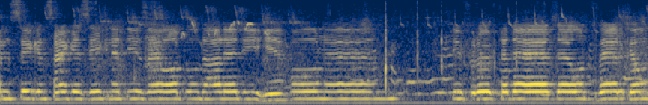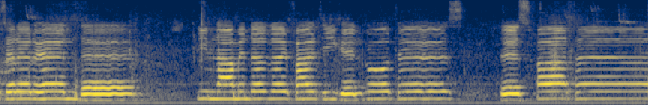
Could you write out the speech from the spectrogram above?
Himmlischem Segen sei gesegnet dieser Ort und alle, die hier wohnen. Die Früchte der Erde und Werke unserer Hände. Im Namen der dreifaltigen Gottes, des Vaters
